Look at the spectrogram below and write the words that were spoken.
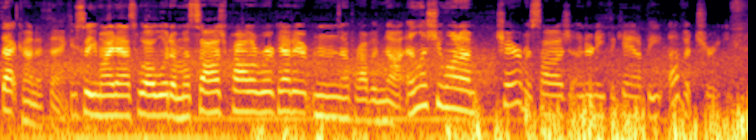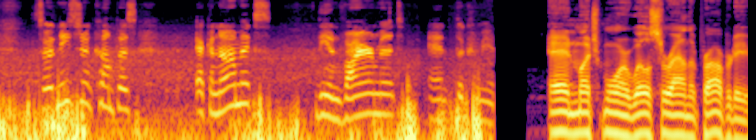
That kind of thing. So you might ask, well, would a massage parlor work out here? Mm, no, probably not. Unless you want a chair massage underneath the canopy of a tree. So it needs to encompass economics, the environment, and the community. and much more will surround the property.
